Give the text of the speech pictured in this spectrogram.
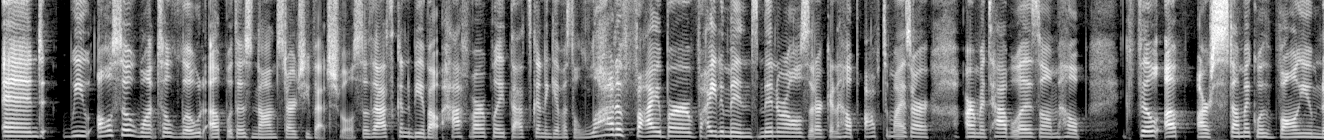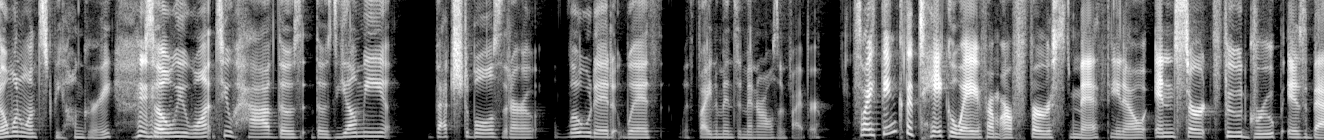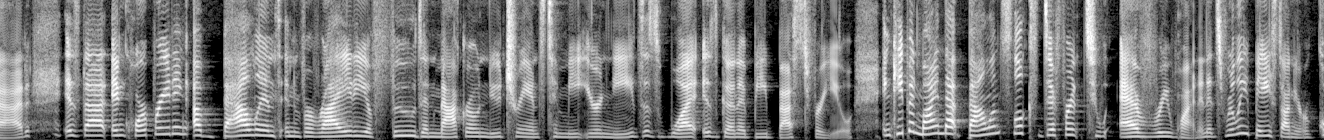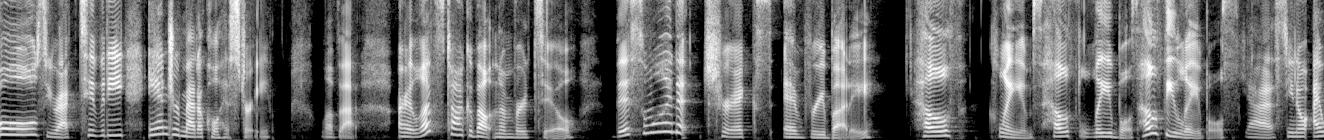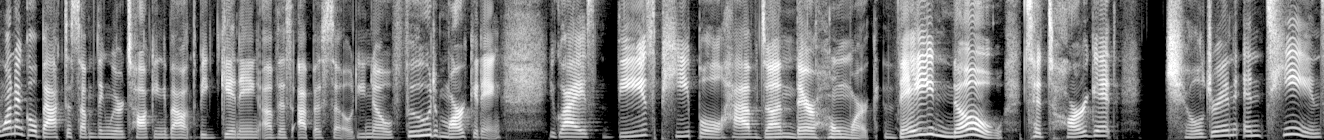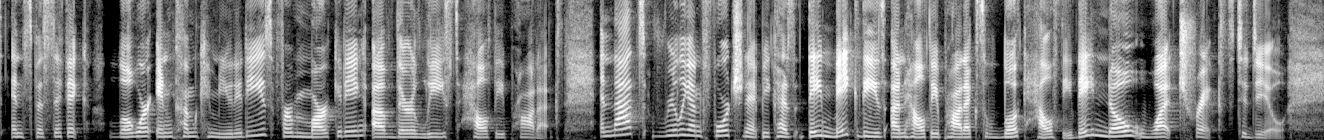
And we also want to load up with those non starchy vegetables. So that's going to be about half of our plate. That's going to give us a lot of fiber, vitamins, minerals that are going to help optimize our, our metabolism, help fill up our stomach with volume. No one wants to be hungry. so we want to have those, those yummy vegetables that are loaded with, with vitamins and minerals and fiber. So I think the takeaway from our first myth, you know, insert food group is bad, is that incorporating a balance and variety of foods and macronutrients to meet your needs is what is going to be best for you. And keep in mind that balance looks different to everyone, and it's really based on your goals, your activity, and your medical history. Love that. All right, let's talk about number 2. This one tricks everybody. Health claims, health labels, healthy labels. Yes. You know, I want to go back to something we were talking about at the beginning of this episode. You know, food marketing. You guys, these people have done their homework. They know to target children and teens in specific lower income communities for marketing of their least healthy products. And that's really unfortunate because they make these unhealthy products look healthy. They know what tricks to do.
